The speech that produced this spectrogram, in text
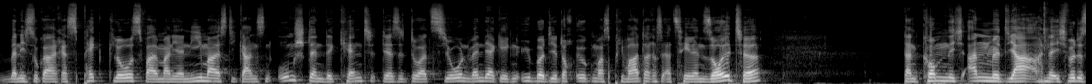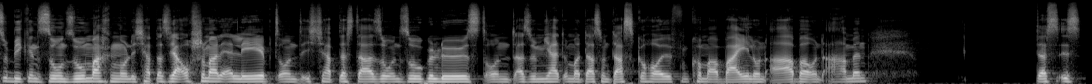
wenn nicht sogar respektlos, weil man ja niemals die ganzen Umstände kennt der Situation, wenn der Gegenüber dir doch irgendwas Privateres erzählen sollte, dann komm nicht an mit, ja, ach ne, ich würde es übrigens so und so machen und ich habe das ja auch schon mal erlebt und ich habe das da so und so gelöst und also mir hat immer das und das geholfen, Komma, weil und aber und Amen. Das ist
